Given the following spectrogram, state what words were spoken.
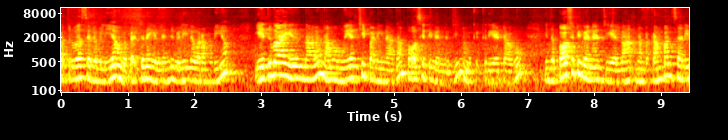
பத்து ரூபா செலவுலேயே அவங்க பிரச்சனைகள்லேருந்து வெளியில் வர முடியும். எதுவாக இருந்தாலும் நம்ம முயற்சி பண்ணினா தான் பாசிட்டிவ் எனர்ஜி நமக்கு க்ரியேட் ஆகும். இந்த பாசிட்டிவ் எனர்ஜி எல்லாம் நம்ம கம்பல்சரி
